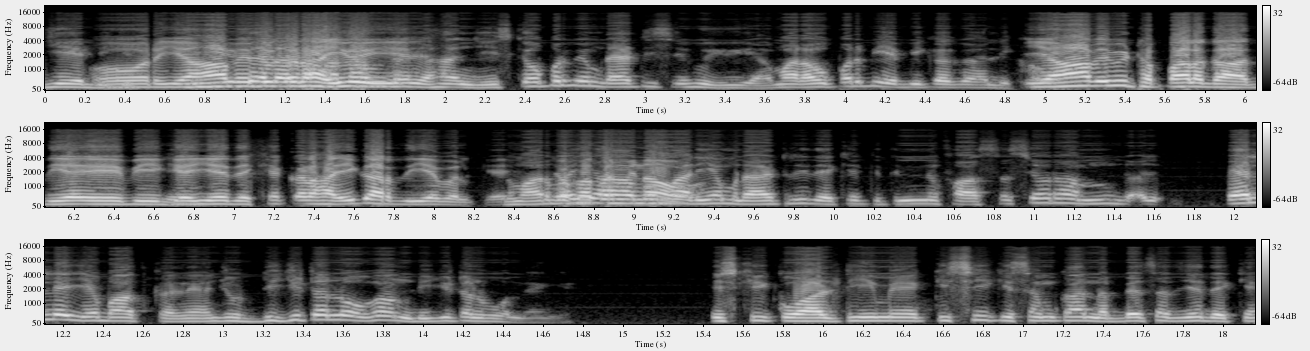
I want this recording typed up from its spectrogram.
ये और यहाँ पे भी कढ़ाई हुई है। हाँ जी इसके ऊपर भी एम्ब्रॉयडरी से हुई हुई है हमारा ऊपर भी एबीके का लिखा है। यहाँ पे भी ठप्पा लगा दिया ए बी के ये। देखे कढ़ाई कर दी है बल्कि। हमारे जो भाई खत्म ही आप ना हो। हमारी एम्ब्रॉयडरी देखे कितनी नफासत से और हम पहले ये बात कर रहे हैं जो डिजिटल होगा हम डिजिटल बोलेंगे। इसकी क्वालिटी में किसी किस्म का नब्बे से ये देखें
